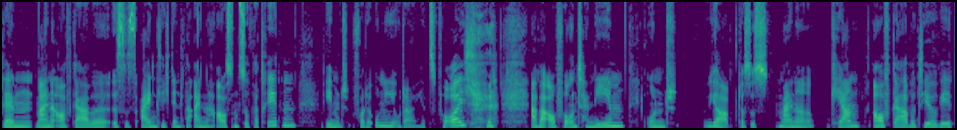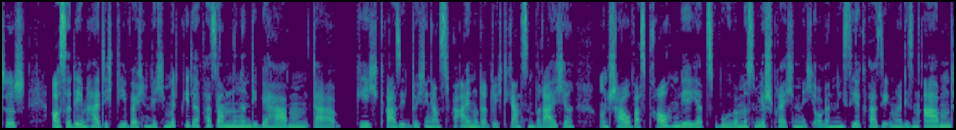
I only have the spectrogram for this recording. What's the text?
denn meine Aufgabe ist es eigentlich, den Verein nach außen zu vertreten, eben vor der Uni oder jetzt vor euch, aber auch vor Unternehmen. Und ja, das ist meine Kernaufgabe theoretisch. Außerdem halte ich die wöchentlichen Mitgliederversammlungen, die wir haben. Da gehe ich quasi durch den ganzen Verein oder durch die ganzen Bereiche und schaue, was brauchen wir jetzt, worüber müssen wir sprechen. Ich organisiere quasi immer diesen Abend,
